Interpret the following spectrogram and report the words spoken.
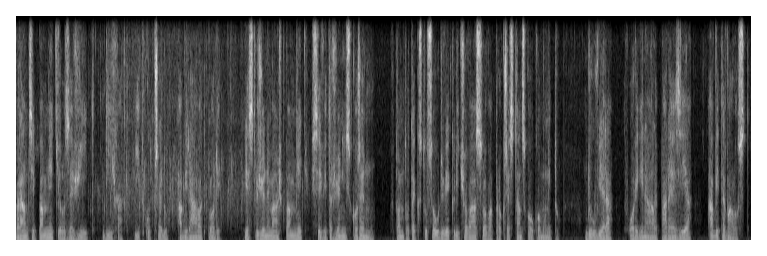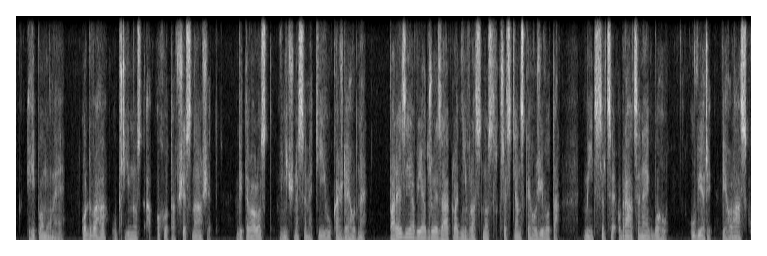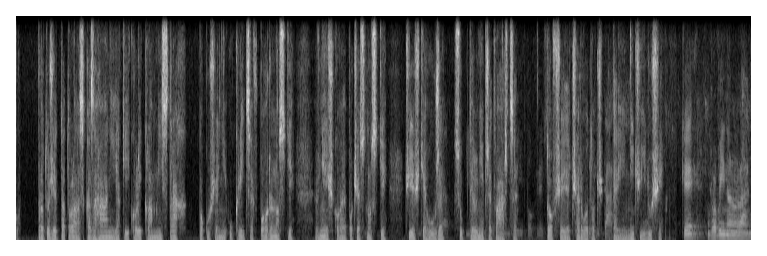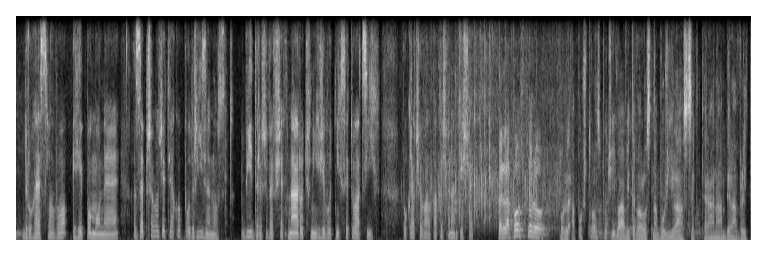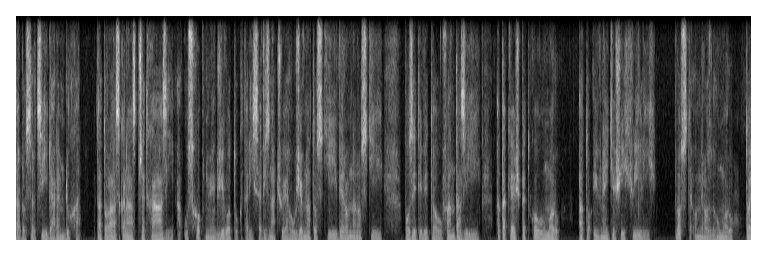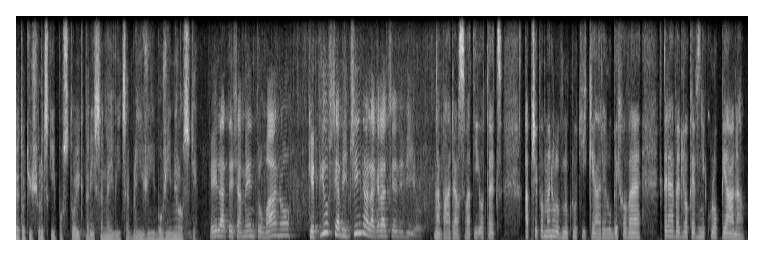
V rámci paměti lze žít, dýchat, jít ku předu a vydávat plody. Jestliže nemáš paměť, jsi vytržený z kořenů tomto textu jsou dvě klíčová slova pro křesťanskou komunitu. Důvěra, v originále parézia, a vytrvalost, hypomoné, odvaha, upřímnost a ochota vše snášet, vytrvalost, v níž neseme tíhu každého dne. Parézia vyjadřuje základní vlastnost křesťanského života, mít srdce obrácené k Bohu, uvěřit v jeho lásku, protože tato láska zahání jakýkoliv klamný strach, pokušení ukrýt se v pohodlnosti, vnějškové počestnosti, či ještě hůře subtilní přetvářce. To vše je červotoč, který ničí duši. Druhé slovo, hypomoné, lze přeložit jako podřízenost, výdrž ve všech náročných životních situacích, pokračoval papež František. Podle apoštola spočívá vytrvalost na boží lásce, která nám byla vlita do srdcí darem ducha. Tato láska nás předchází a uschopňuje k životu, který se vyznačuje houževnatostí, vyrovnaností, pozitivitou, fantazí a také špetkou humoru, a to i v nejtěžších chvílích. Proste o milost humoru. To je totiž lidský postoj, který se nejvíce blíží boží milosti. Nabádal svatý otec a připomenul vnuknutí Kiary Lubichové, které vedlo ke vzniku Lopiana,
